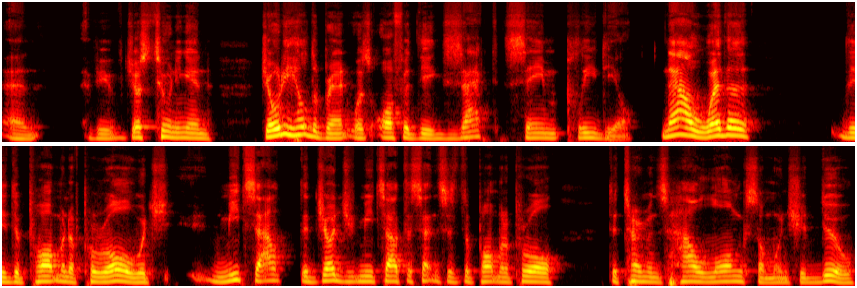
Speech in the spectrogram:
And if you're just tuning in, Jodi Hildebrandt was offered the exact same plea deal. Now, whether the Department of Parole, which meets out the judge meets out the sentences. Department of Parole determines how long someone should do,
